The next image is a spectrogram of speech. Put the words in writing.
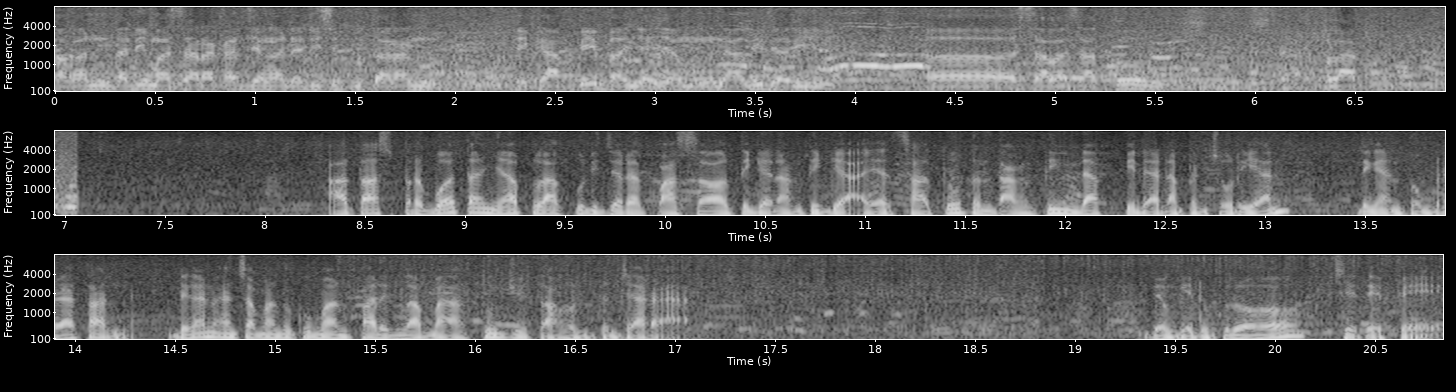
bahkan tadi masyarakat yang ada di seputaran TKP banyak yang mengenali dari e, salah satu pelaku. Atas perbuatannya, pelaku dijerat pasal 363 ayat 1 tentang tindak pidana pencurian dengan pemberatan dengan ancaman hukuman paling lama 7 tahun penjara. Yonggi Nugroho, CTV.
